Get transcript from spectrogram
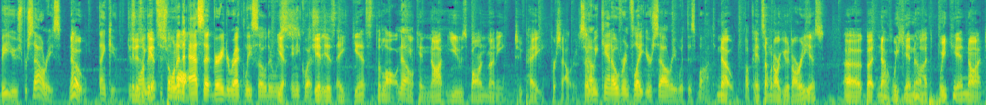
be used for salaries? No. Thank you. Just It is wanted, against just the wanted law. to ask that very directly so there was Yes. any question. It is against the law. No. You cannot use bond money to pay for salaries. So No. we can't overinflate your salary with this bond. No. Okay. And some would argue it already is. Uh, but no, we cannot. We cannot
